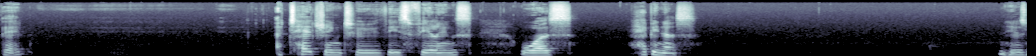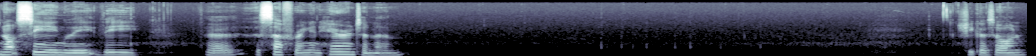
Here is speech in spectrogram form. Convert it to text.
that attaching to these feelings was happiness and he was not seeing the, the, the, the suffering inherent in them. She goes on.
